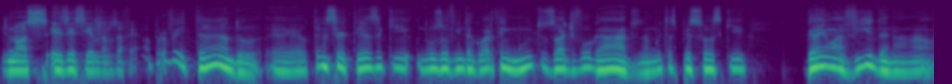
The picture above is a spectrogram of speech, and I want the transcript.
de nós exercermos a nossa fé. Aproveitando, é, eu tenho certeza que nos ouvindo agora tem muitos advogados, né? muitas pessoas que ganham a vida na, na-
